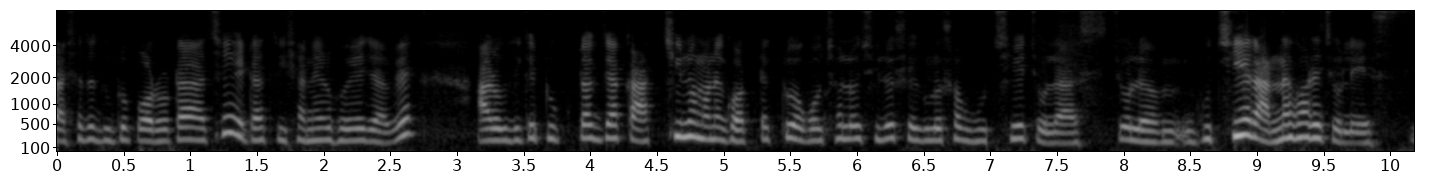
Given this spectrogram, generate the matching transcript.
তার সাথে দুটো পরোটা আছে, এটা ত্রিশানের হয়ে যাবে। আর ওদিকে টুকটাক যা কাজ ছিল মানে ঘরটা একটু অগোছালো ছিল, সেগুলো সব গুছিয়ে চলে আস, চলে গুছিয়ে রান্নাঘরে চলে এসেছি।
